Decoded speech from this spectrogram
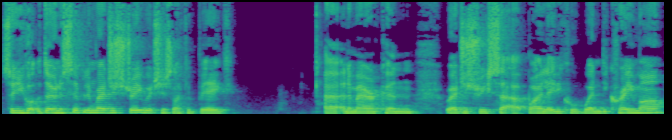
So you've got the donor sibling registry, which is like a big, uh, an American registry set up by a lady called Wendy Kramer.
